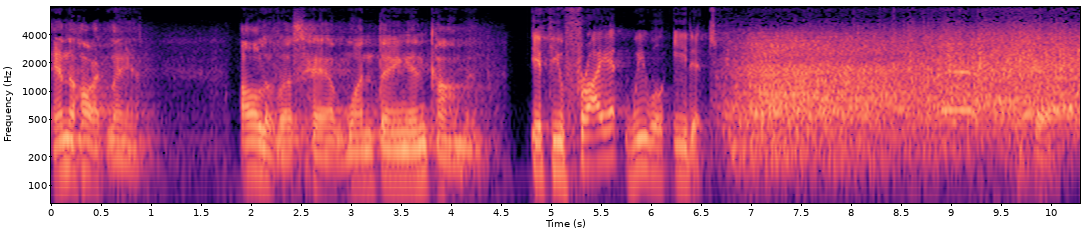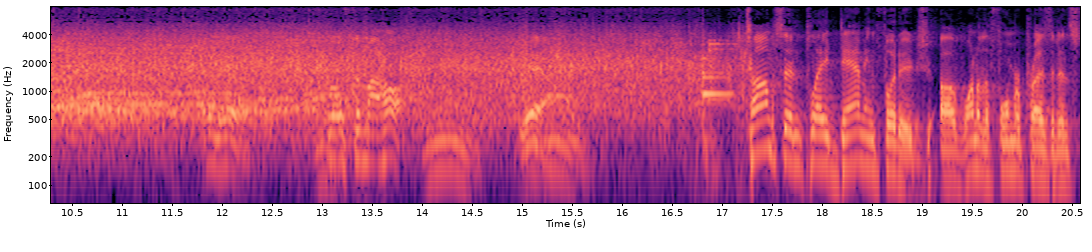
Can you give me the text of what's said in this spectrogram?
and the Heartland. All of us have one thing in common. If you fry it, we will eat it. Oh, yeah. Close to my heart. Mm. Yeah. Mm. Thompson played damning footage of one of the former president's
